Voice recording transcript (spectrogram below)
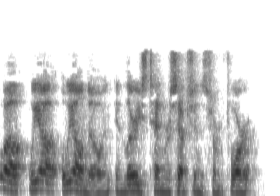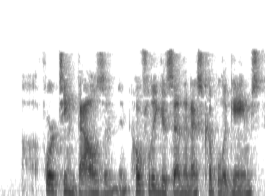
Well, we all, we all know in, in Larry's 10 receptions from four, 14,000 and hopefully he gets that in the next couple of games.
